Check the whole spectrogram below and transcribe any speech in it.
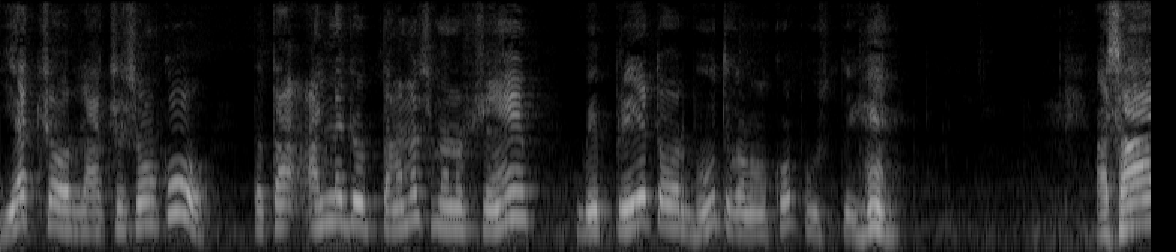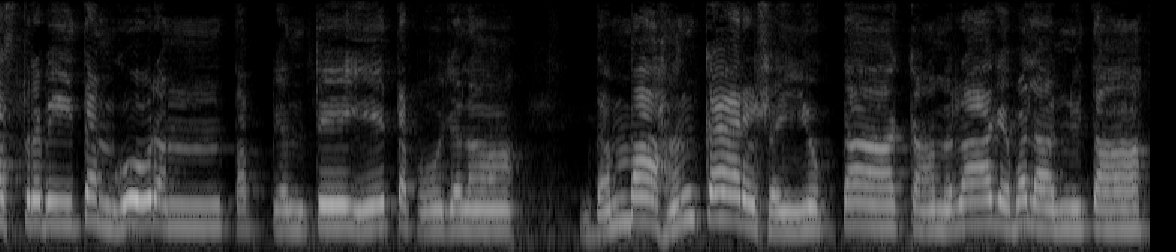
यक्ष और राक्षसों को, तथा अन्य जो तामस मनुष्य हैं, वे प्रेत और भूत गणों को पूछते हैं। अशास्त्रवीतं घोरं तप्यन्ते ये तपोजना। दम्बाहंकार संयुक्ता कामराग बलान्विता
